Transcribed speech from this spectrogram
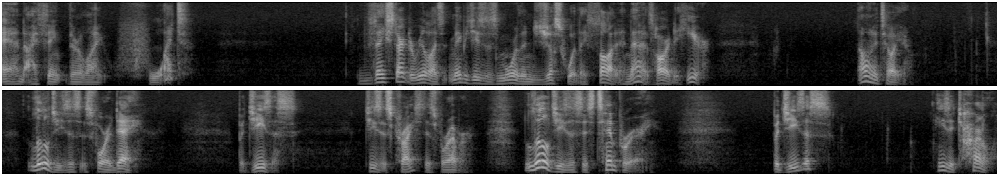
And I think they're like, what? They start to realize that maybe Jesus is more than just what they thought, and that is hard to hear. I want to tell you, little Jesus is for a day, but Jesus, Jesus Christ, is forever. Little Jesus is temporary, but Jesus, He's eternal.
